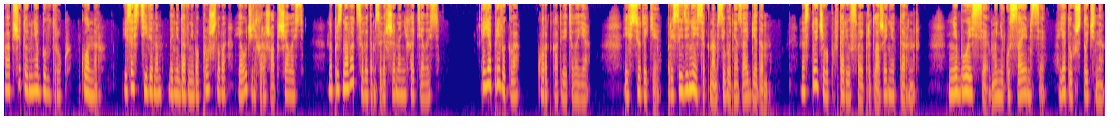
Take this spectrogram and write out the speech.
Вообще-то у меня был друг, Коннор. И со Стивеном до недавнего прошлого я очень хорошо общалась. Но признаваться в этом совершенно не хотелось. «Я привыкла», — коротко ответила я. «И все-таки присоединяйся к нам сегодня за обедом», — настойчиво повторил свое предложение Тернер. «Не бойся, мы не кусаемся, я-то уж точно».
